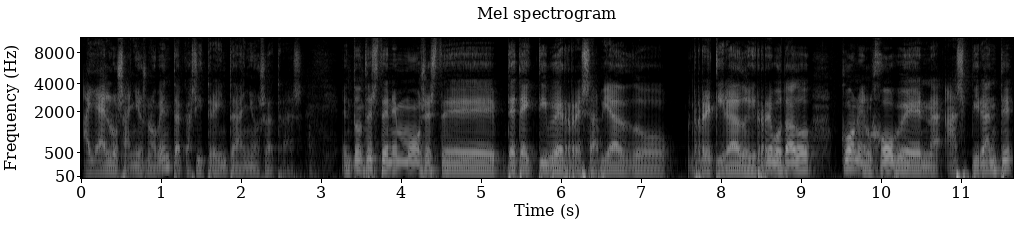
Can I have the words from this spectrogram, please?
allá en los años 90, casi 30 años atrás. Entonces tenemos este detective resabiado, retirado y rebotado con el joven aspirante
